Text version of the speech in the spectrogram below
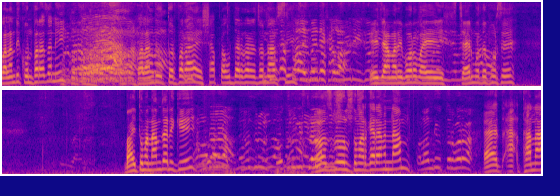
কলান্দি কোন পাড়া জানি? কলান্দি উত্তরপাড়া এই সাপটা উদ্ধার করার জন্য আসছি। এই যে আমার এই বড় ভাই চায়ের মধ্যে পড়ছে। ভাই তোমার নাম জানি কি? নজরুল। তোমার গ্রামের নাম? থানা?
